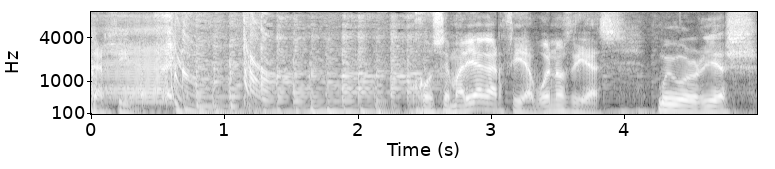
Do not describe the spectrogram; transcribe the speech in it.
García. José María García, buenos días. Muy buenos días.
